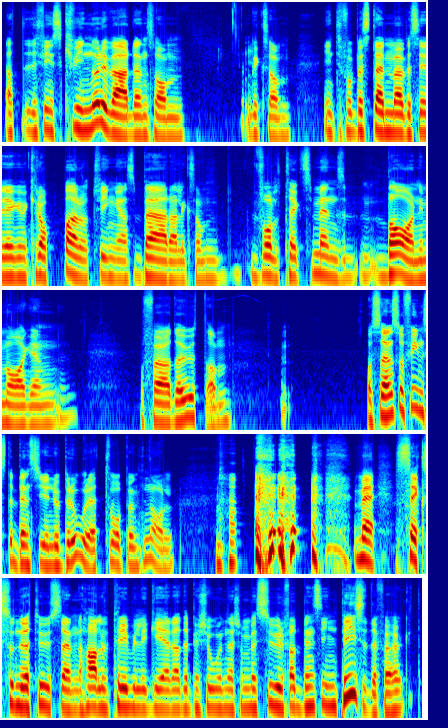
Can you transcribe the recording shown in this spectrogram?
Att det finns kvinnor i världen som Liksom Inte får bestämma över sina egna kroppar och tvingas bära liksom Våldtäktsmäns barn i magen Och föda ut dem Och sen så finns det bensinupproret 2.0 Med 600 000 halvprivilegierade personer som är sur för att bensinpriset är för högt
